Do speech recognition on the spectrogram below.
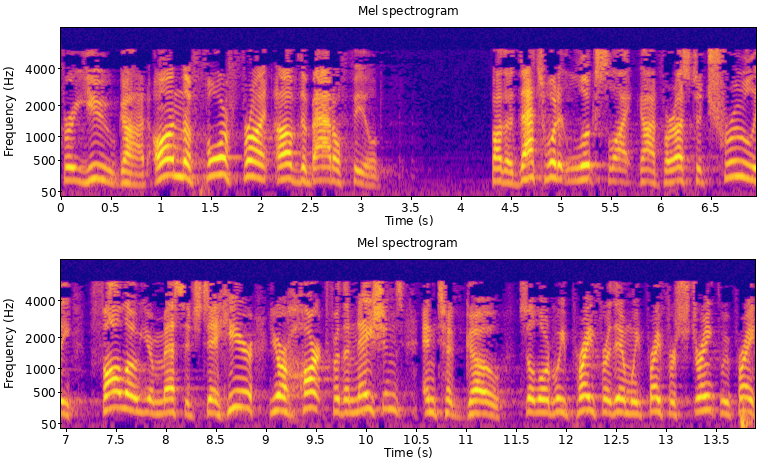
for you, God, on the forefront of the battlefield. Father, that's what it looks like, God, for us to truly follow your message, to hear your heart for the nations, and to go. So, Lord, we pray for them. We pray for strength. We pray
